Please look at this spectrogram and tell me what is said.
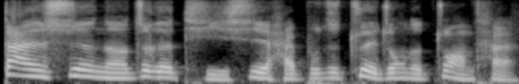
但是呢，这个体系还不是最终的状态，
